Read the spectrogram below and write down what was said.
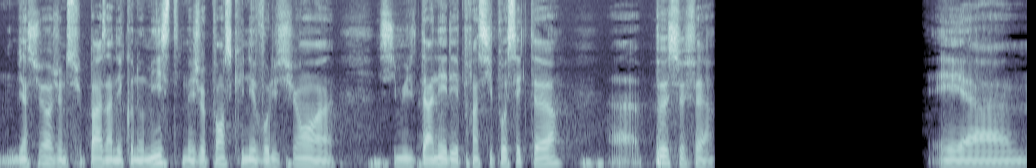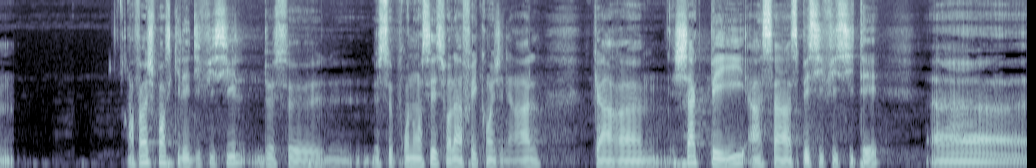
bien sûr, je ne suis pas un économiste, mais je pense qu'une évolution euh, simultanée des principaux secteurs euh, peut se faire. Et enfin, je pense qu'il est difficile de se, de se prononcer sur l'Afrique en général, car chaque pays a sa spécificité, euh,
